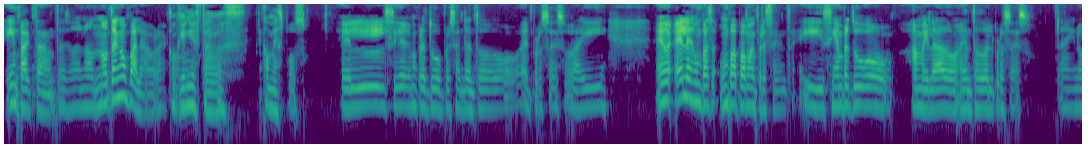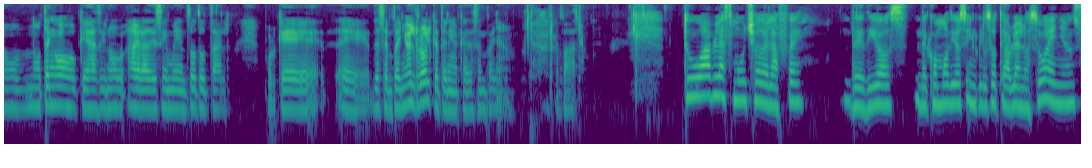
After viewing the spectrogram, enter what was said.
impactante. no, no tengo palabras. ¿Con quién estabas? Con mi esposo. Él siempre estuvo presente en todo el proceso. Ahí, él, es un, papá muy presente y siempre estuvo a mi lado en todo el proceso. y no, no tengo quejas, sino agradecimiento total, porque eh, desempeñó el rol que tenía que desempeñar el padre. Tú hablas mucho de la fe, de Dios, de cómo Dios incluso te habla en los sueños,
